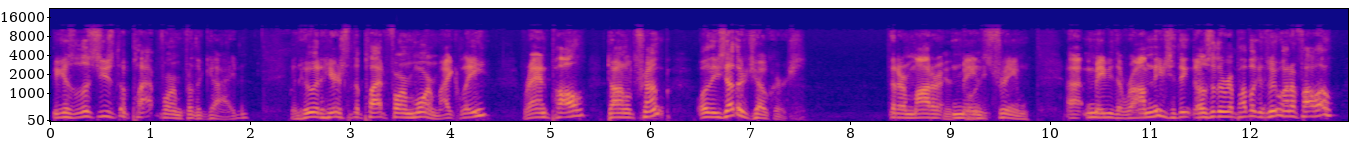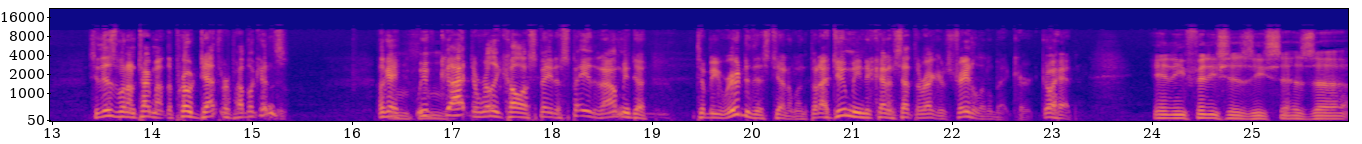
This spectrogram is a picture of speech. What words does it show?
Because let's use the platform for the guide. And who adheres to the platform more? Mike Lee, Rand Paul, Donald Trump, or these other jokers that are moderate and mainstream? Uh, maybe the Romneys. You think those are the Republicans we want to follow? See, this is what I'm talking about the pro death Republicans. Okay, we've got to really call a spade a spade, and I don't mean to, to be rude to this gentleman, but I do mean to kind of set the record straight a little bit, Kurt. Go ahead. And he finishes, he says, uh,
